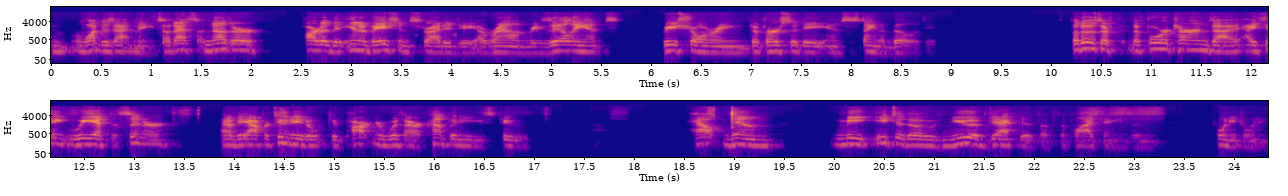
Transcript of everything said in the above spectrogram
And what does that mean? So that's another part of the innovation strategy around resilience reshoring, diversity, and sustainability. So those are the four terms I, I think we at the center have the opportunity to, to partner with our companies to help them meet each of those new objectives of supply chains in 2020.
